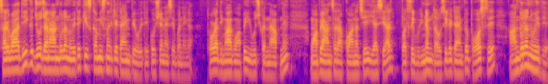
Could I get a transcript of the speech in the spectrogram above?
सर्वाधिक जो जन आंदोलन हुए थे, किस कमिश्नर के टाइम पे हुए थे? क्वेश्चन ऐसे बनेगा। थोड़ा दिमाग वहाँ पे यूज़ करना है आपने। वहाँ पे आंसर आपको आना चाहिए। यस यार परसी विंडम था, उसी के टाइम पे बहुत से आंदोलन हुए थे,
